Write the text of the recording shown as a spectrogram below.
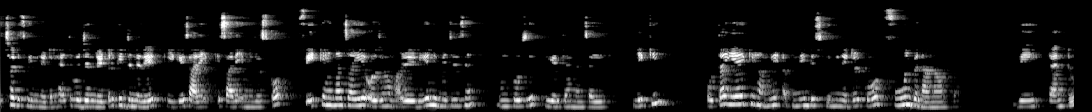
अच्छा डिस्क्रिमिनेटर है तो वो जनरेटर के जनरेट किए गए सारे, के सारे इमेजेस को फेक कहना चाहिए और जो हमारे रियल इमेजेस हैं उनको सिर्फ़ रियल कहना चाहिए। लेकिन होता यह है कि हमें अपने डिस्क्रिमिनेटर को फूल बनाना होता है। We tend to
